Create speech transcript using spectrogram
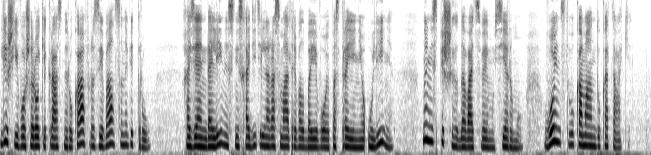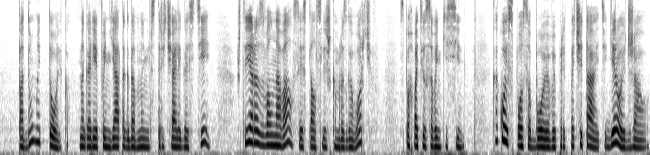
Лишь его широкий красный рукав развивался на ветру. Хозяин долины снисходительно рассматривал боевое построение Улиня, но не спешил давать своему серому воинству команду к атаке. Подумать только, на горе Фэнья так давно не встречали гостей, что я разволновался и стал слишком разговорчив, спохватился Ванькисин. Какой способ боя вы предпочитаете, герой Джао?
